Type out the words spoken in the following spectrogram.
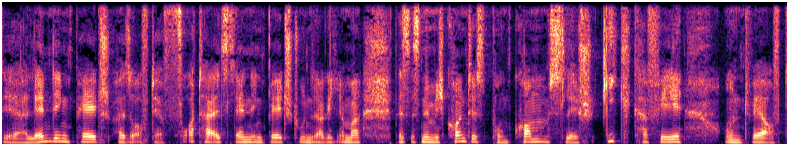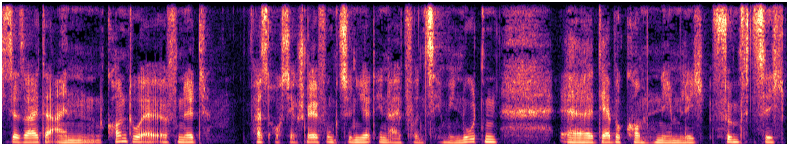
der Landingpage, also auf der Vorteils-Landingpage tun, sage ich immer. Das ist nämlich contest.com slash geekcafé und wer auf dieser Seite ein Konto eröffnet, was auch sehr schnell funktioniert, innerhalb von 10 Minuten, äh, der bekommt nämlich 50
